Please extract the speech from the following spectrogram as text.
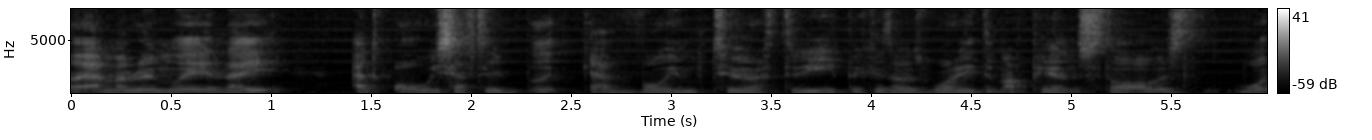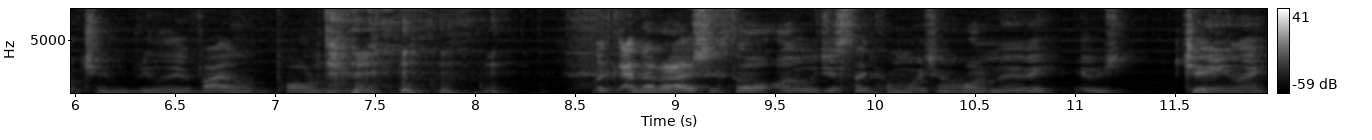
like in my room late at night, I'd always have to like have volume two or three because I was worried that my parents thought I was watching really violent porn. like I never actually thought oh, they'll just think I'm watching a horror movie. It was genuinely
